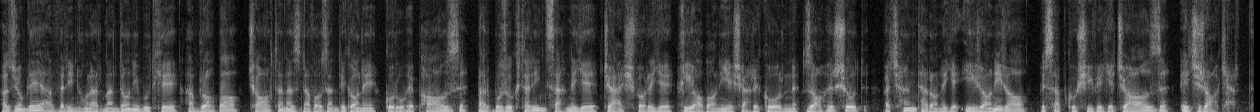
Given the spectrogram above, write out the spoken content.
از جمله اولین هنرمندانی بود که همراه با چهار تن از نوازندگان گروه پاز بر بزرگترین صحنه جشنواره خیابانی شهر کرن ظاهر شد و چند ترانه ایرانی را به سبک و شیوه جاز اجرا کرد.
